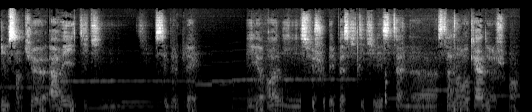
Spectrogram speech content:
Il me semble que Harry il dit qu'il c'est Dudley. Et Ron il se fait choper parce qu'il dit qu'il est Stan, euh, Stan Rocade, je crois.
